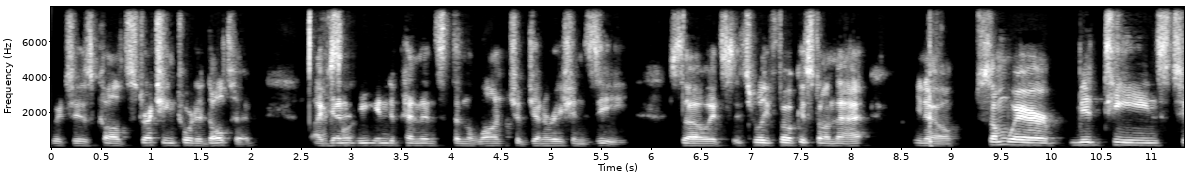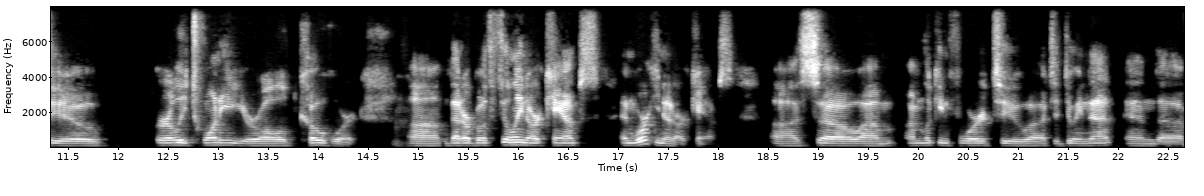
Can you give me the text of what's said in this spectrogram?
which is called Stretching Toward Adulthood Identity, Excellent. Independence, and the Launch of Generation Z. So it's it's really focused on that, you know, somewhere mid-teens to early 20 year old cohort mm-hmm. um, that are both filling our camps and working at our camps. Uh, so um, I'm looking forward to uh, to doing that and uh,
